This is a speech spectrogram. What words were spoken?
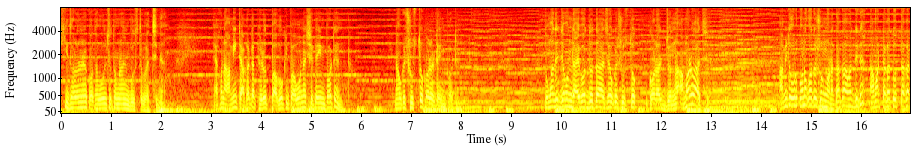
কি ধরনের কথা বলছো তোমরা আমি বুঝতে পারছি না। এখন আমি টাকাটা ফেরত পাবো কি পাবো না সেটা ইম্পর্টেন্ট না ওকে সুস্থ করাটা ইম্পর্টেন্ট তোমাদের যেমন দায়বদ্ধতা আছে ওকে সুস্থ করার জন্য আমারও আছে। আমি তো ওর কোনো কথা শুনব না। টাকা আমার দিকে। আমার টাকা তোর টাকা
